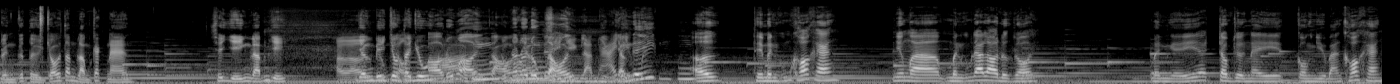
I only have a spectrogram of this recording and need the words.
Đừng có từ chối tấm lòng các nàng. Sĩ diện làm gì Ờ, Dân đi cho ta vui. Ờ đúng rồi. Ừ, Nó nói đúng rồi. làm ngại Dẫn đi Ừ Thì mình cũng khó khăn. Nhưng mà mình cũng đã lo được rồi. Mình nghĩ trong trường này còn nhiều bạn khó khăn.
